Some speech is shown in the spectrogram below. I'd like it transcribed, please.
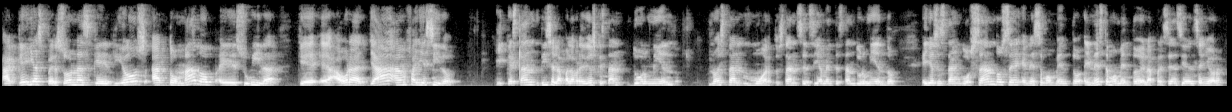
Aquellas personas que Dios ha tomado eh, su vida, que eh, ahora ya han fallecido y que están, dice la palabra de Dios, que están durmiendo. No están muertos, están sencillamente están durmiendo. Ellos están gozándose en ese momento, en este momento de la presencia del Señor,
